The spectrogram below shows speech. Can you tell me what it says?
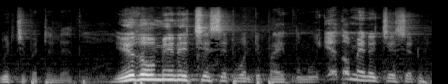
విడిచిపెట్టలేదు. ఏదో మేనేజ్ చేసేటువంటి ప్రయత్నము ఏదో మేనేజ్ చేసేటువంటి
